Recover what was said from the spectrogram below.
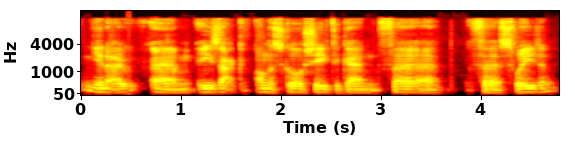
you know um, Isak on the score sheet again for for Sweden.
